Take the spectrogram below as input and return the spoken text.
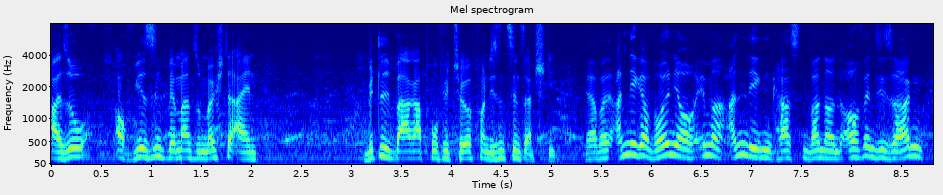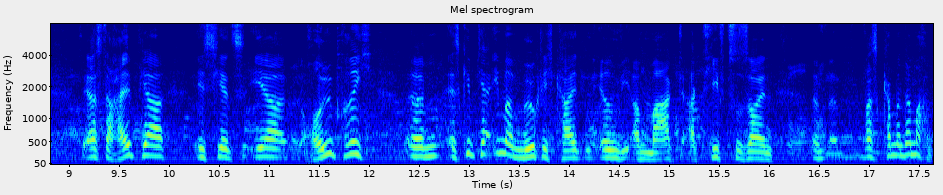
Also auch wir sind, wenn man so möchte, ein mittelbarer Profiteur von diesen Zinsanstiegen. Ja, weil Anleger wollen ja auch immer anlegen, Carsten Wanner. Und auch wenn Sie sagen, das erste Halbjahr ist jetzt eher holprig. Ähm, es gibt ja immer Möglichkeiten, irgendwie am Markt aktiv zu sein. Äh, was kann man da machen?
